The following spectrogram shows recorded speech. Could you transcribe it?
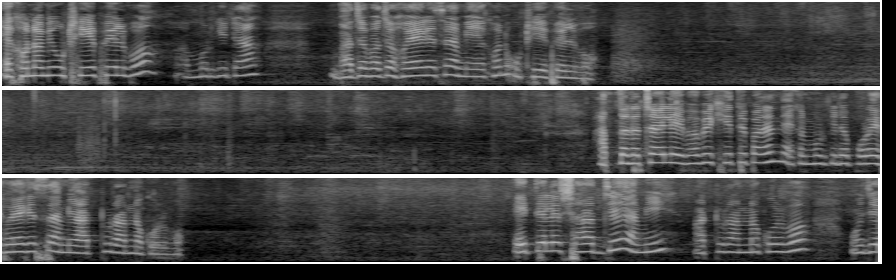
এখন আমি উঠিয়ে ফেলব। মুরগিটা ভাজা ভাজা হয়ে গেছে, আমি এখন উঠিয়ে ফেলব। আপনারা চাইলে এভাবে খেতে পারেন। এখন মুরগিটা পড়াই হয়ে গেছে, আমি আরটু রান্না করব। এই তেলের সাহায্যে আমি আরটু রান্না করব। ওই যে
